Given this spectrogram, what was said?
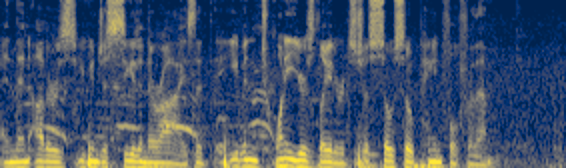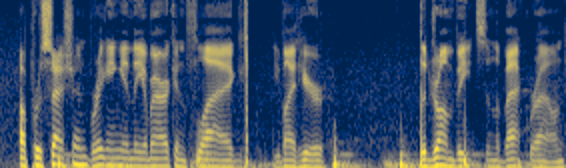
and then others you can just see it in their eyes that even 20 years later, it's just so so painful for them. A procession bringing in the American flag. You might hear the drum beats in the background.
